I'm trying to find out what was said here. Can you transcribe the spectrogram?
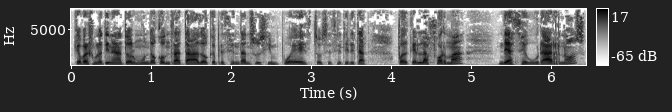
que por ejemplo tienen a todo el mundo contratado, que presentan sus impuestos, etcétera y tal, porque es la forma de asegurarnos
